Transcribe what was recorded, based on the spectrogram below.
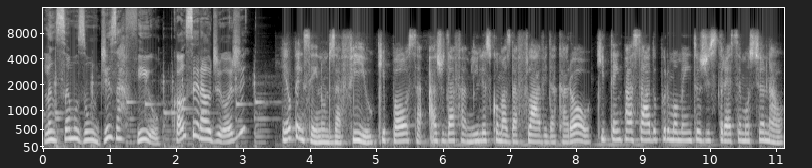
lançamos um desafio. Qual será o de hoje? Eu pensei num desafio que possa ajudar famílias como as da Flávia e da Carol, que têm passado por momentos de estresse emocional.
